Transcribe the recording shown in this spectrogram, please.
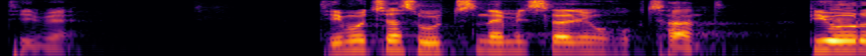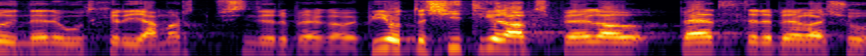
팀에. Тийм. Тимотеас үлдсэн амьдлалын хугацаанд би өөрөө нэрээ үнэхээр ямар хүчин дээр байгаа вэ? Би одоо шийтгээр авч байгаа байдал дээр байгаа шүү.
